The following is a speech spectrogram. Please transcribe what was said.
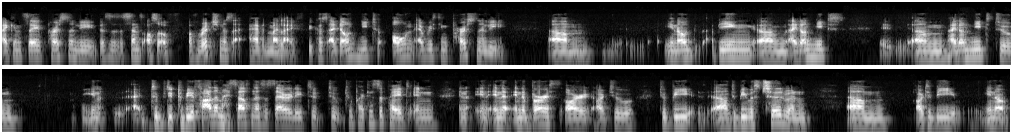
I can say personally, this is a sense also of, of richness I have in my life because I don't need to own everything personally. Um, you know, being um, I don't need um, I don't need to you know to to be a father myself necessarily to to to participate in in in in a, in a birth or or to to be uh, to be with children um, or to be you know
